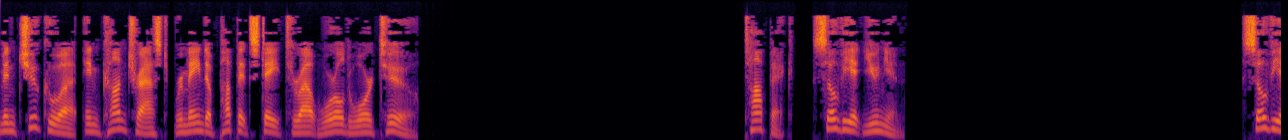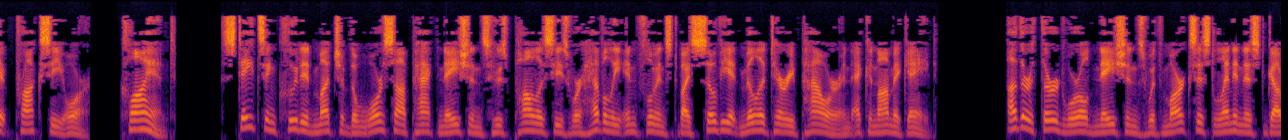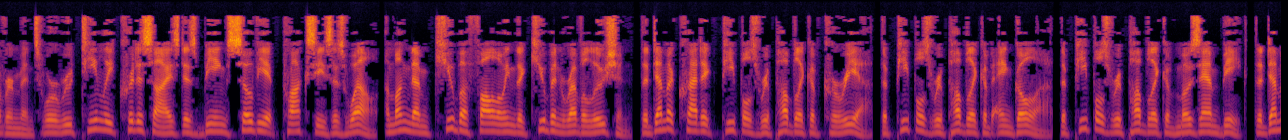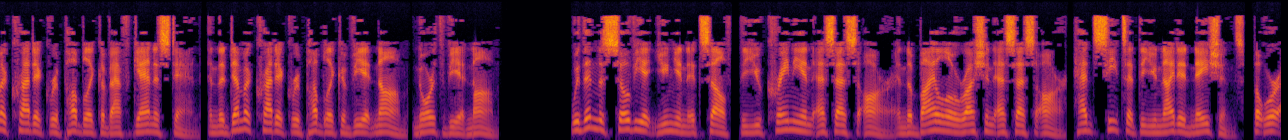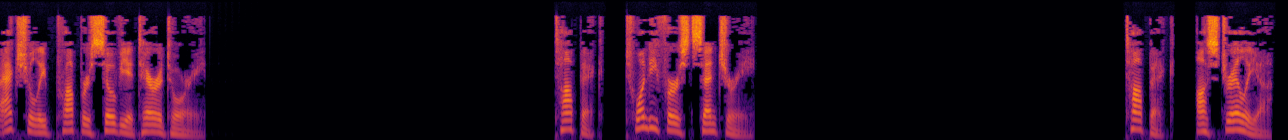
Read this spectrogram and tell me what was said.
Manchukuo, in contrast, remained a puppet state throughout World War II. Soviet Union Soviet proxy or client states included much of the Warsaw Pact nations whose policies were heavily influenced by Soviet military power and economic aid. Other Third World nations with Marxist-Leninist governments were routinely criticized as being Soviet proxies as well, among them Cuba following the Cuban Revolution, the Democratic People's Republic of Korea, the People's Republic of Angola, the People's Republic of Mozambique, the Democratic Republic of Afghanistan, and the Democratic Republic of Vietnam North Vietnam. Within the Soviet Union itself, the Ukrainian SSR and the Byelorussian SSR, had seats at the United Nations, but were actually proper Soviet territory. 21st century Australia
